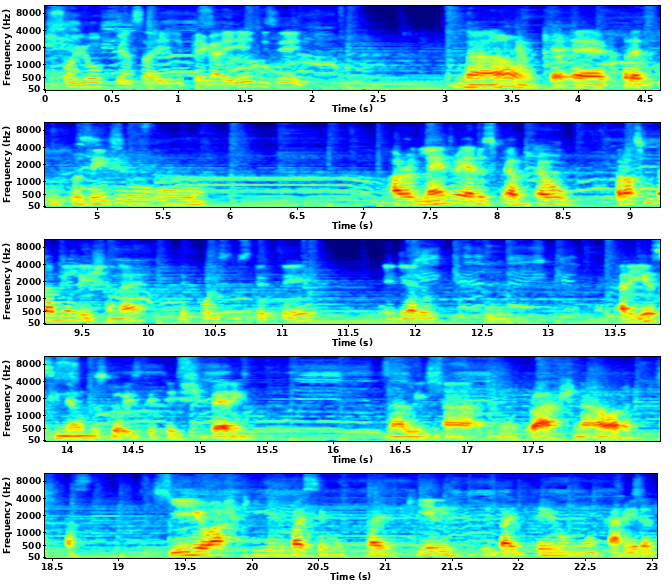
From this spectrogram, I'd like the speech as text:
sonhou pensar em pegar eles? E aí? Não, é, é pra, inclusive o, o Howard Landry era, é, é, o próximo da minha lista, né? Depois dos DT, ele era o, o se né, um dos dois DTs estiverem na, na, no draft na hora. E eu acho que ele vai ser muito, vai, que ele vai ter uma carreira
